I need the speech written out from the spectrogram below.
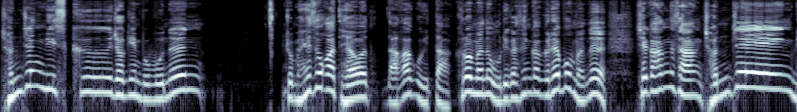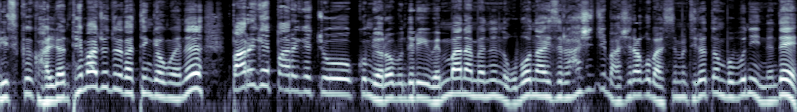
전쟁 리스크적인 부분은 좀 해소가 되어 나가고 있다. 그러면은 우리가 생각을 해보면은 제가 항상 전쟁 리스크 관련 테마주들 같은 경우에는 빠르게 빠르게 조금 여러분들이 웬만하면은 오버나이트를 하시지 마시라고 말씀을 드렸던 부분이 있는데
